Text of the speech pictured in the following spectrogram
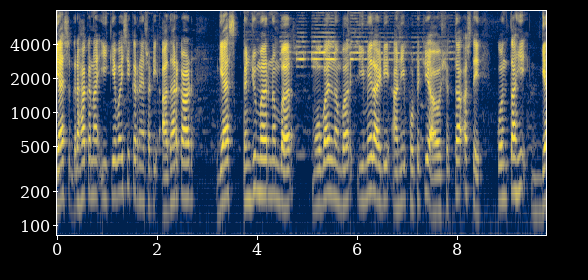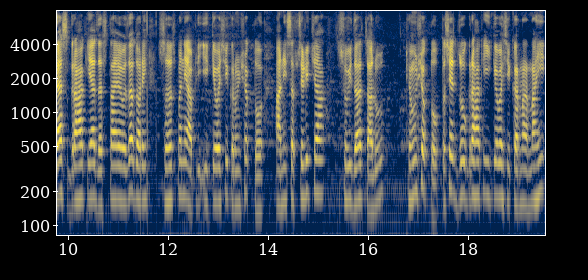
गॅस ग्राहकांना ई के वाय सी करण्यासाठी Aadhaar card gas consumer number mobile number email I D आणि फोटोची आवश्यकता असते. कोणताही गॅस ग्राहक या दस्तऐवजाद्वारे सहजपणे आपली ई के वाय सी करू शकतो आणि सबसिडीच्या सुविधा चालू ठेवू शकतो. तसेच जो ग्राहक ई के वाय सी करणार नाही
